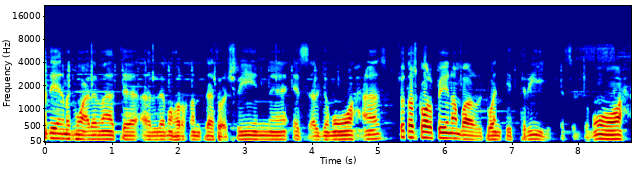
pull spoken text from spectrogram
لدينا مجموعة علامات المهر رقم 23 إس الجموح. filly number 23 إس الجموح؟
